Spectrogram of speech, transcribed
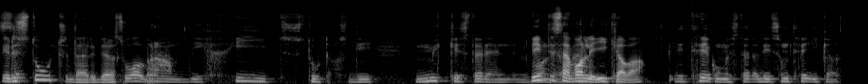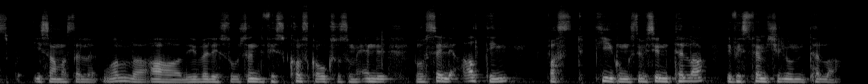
det Sen- stort där i deras Walmart? Bram, det är skitstort. Alltså, det är mycket större än Det är inte så vanlig Ica va? Det är tre gånger större. Det är som tre Icas i samma ställe. Walla. Ja, det är väldigt stort. Sen det finns Costco också som är ännu... De säljer allting fast typ tio gånger. Så vi ser Nutella. Det finns fem kilo Nutella.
